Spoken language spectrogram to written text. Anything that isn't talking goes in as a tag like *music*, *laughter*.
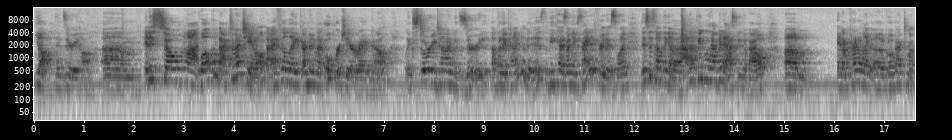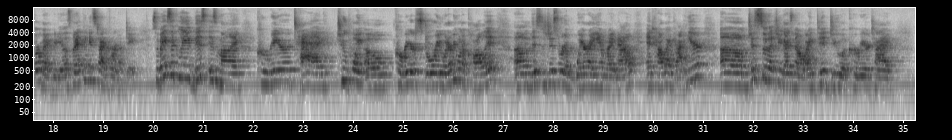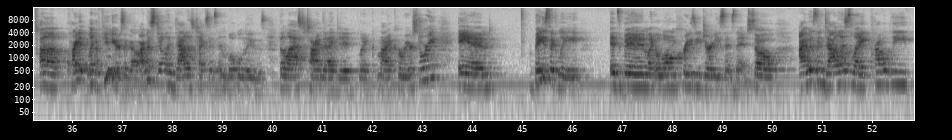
Y'all, it's Zuri Hall. Um, it is so hot. Welcome back to my channel. I feel like I'm in my Oprah chair right now, like story time with Zuri, but it kind of is because I'm excited for this one. This is something a lot of people have been asking about, um, and I'm kind of like, uh, go back to my throwback videos, but I think it's time for an update. So basically, this is my career tag 2.0, career story, whatever you want to call it. Um, this is just sort of where I am right now and how I got here. Um, just so that you guys know, I did do a career tag um, quite a, like a few years ago. I was still in Dallas, Texas in local news the last time that I did like my career story. And basically, it's been like a long, crazy journey since then. So I was in Dallas like probably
